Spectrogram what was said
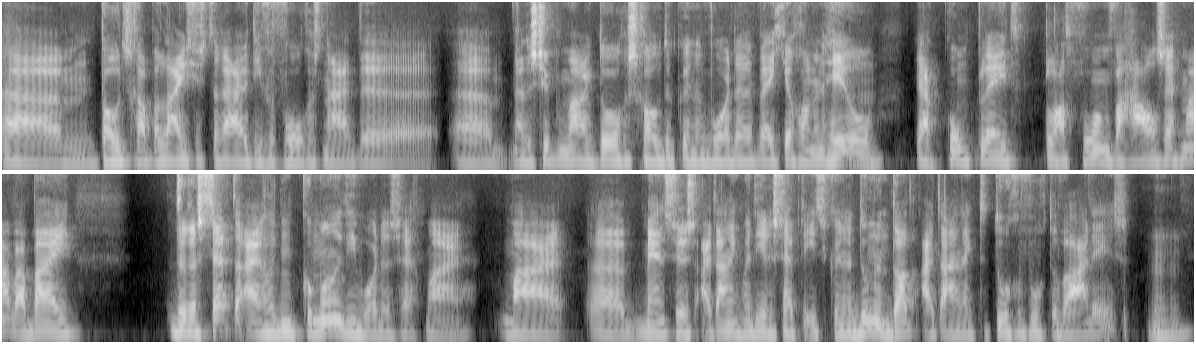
Um, boodschappenlijstjes eruit die vervolgens naar de, um, naar de supermarkt doorgeschoten kunnen worden. Weet je, gewoon een heel ja. ja. compleet platformverhaal, zeg maar. Waarbij de recepten eigenlijk een commodity worden, zeg maar. Maar uh, mensen dus uiteindelijk met die recepten iets kunnen doen. En dat uiteindelijk de toegevoegde waarde is. Mm -hmm.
